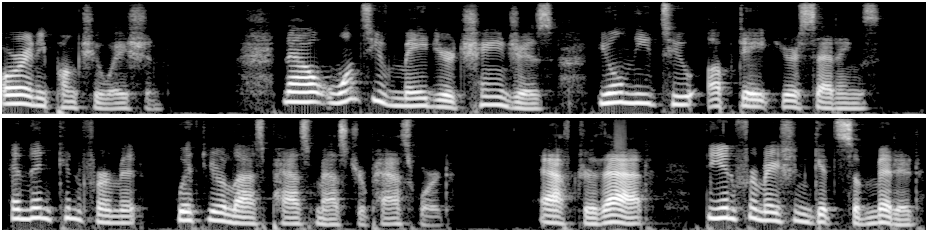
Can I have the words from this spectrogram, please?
or any punctuation. Now, once you've made your changes, you'll need to update your settings and then confirm it with your LastPass master password. After that, the information gets submitted,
